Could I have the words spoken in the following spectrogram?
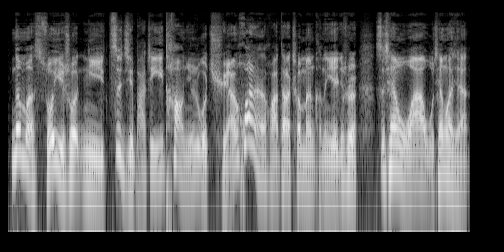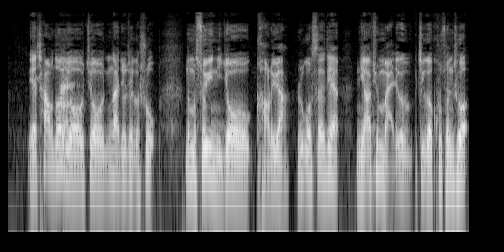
那么所以说你自己把这一套，你如果全换来的话，它的成本可能也就是四千五啊，五千块钱，也差不多有就那就这个数。那么所以你就考虑啊，如果四 S 店你要去买这个这个库存车，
